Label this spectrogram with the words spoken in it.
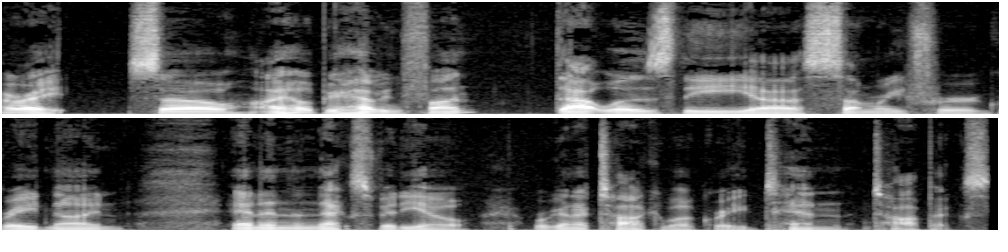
Alright, so I hope you're having fun. That was the uh, summary for grade 9. And in the next video, we're going to talk about grade 10 topics.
